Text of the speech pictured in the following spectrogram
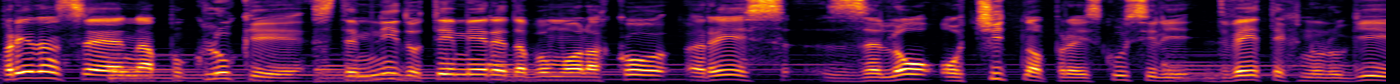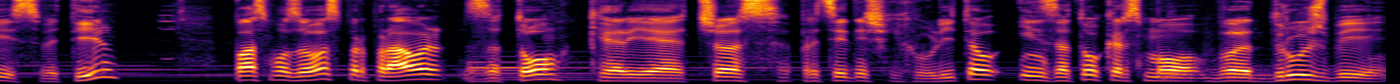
Preden se na pokluki stemni do te mere, da bomo lahko res zelo očitno preizkusili dve tehnologiji svetil, pa smo za vas pripravili zato, ker je čas predsedniških volitev in zato, ker smo v družbi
